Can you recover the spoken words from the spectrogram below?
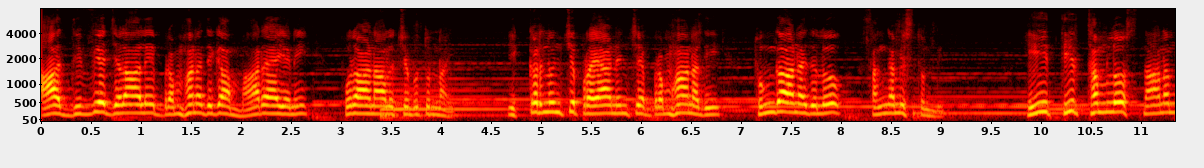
ఆ దివ్య జలాలే బ్రహ్మనదిగా మారాయని పురాణాలు చెబుతున్నాయి. ఇక్కడి నుంచి ప్రయాణించే బ్రహ్మానది తుంగా నదిలో సంగమిస్తుంది. ఈ తీర్థంలో స్నానం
